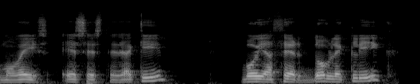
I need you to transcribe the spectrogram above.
como veis es este de aquí. Voy a hacer doble clic.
